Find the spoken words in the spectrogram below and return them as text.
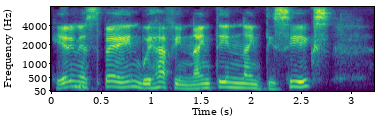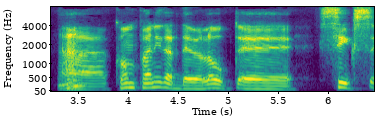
Here in Spain, we have in 1996 Mhm. a company that developed uh, six uh,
